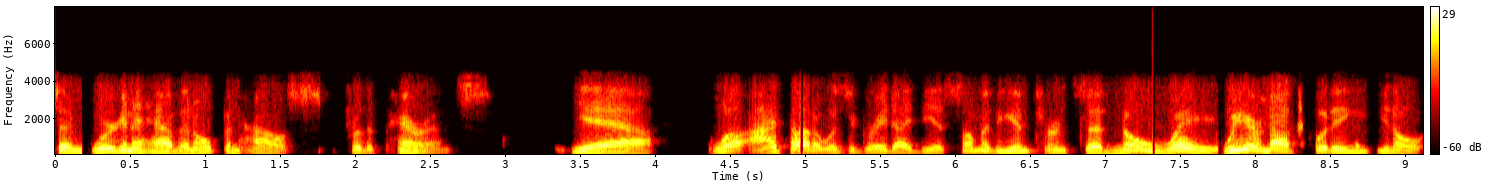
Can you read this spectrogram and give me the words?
said, we're going to have an open house for the parents. Yeah. Well, I thought it was a great idea. Some of the interns said, no way. We are not putting, you know,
